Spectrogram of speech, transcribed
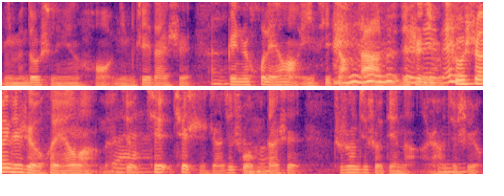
你们都是零零后，你们这一代是跟着互联网一起长大的，就是你们出生就是有互联网的，就确确实是这样。就是我们当时出生就是有电脑，然后就是有。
